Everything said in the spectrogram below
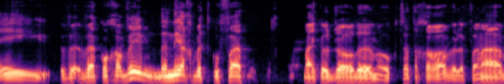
אה, והכוכבים, נניח בתקופת מייקל ג'ורדן, או קצת אחריו ולפניו,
